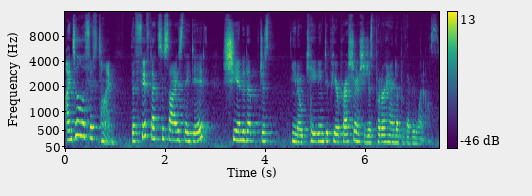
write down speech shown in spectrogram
Until the fifth time. The fifth exercise they did, she ended up just, you know, caving to peer pressure and she just put her hand up with everyone else.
